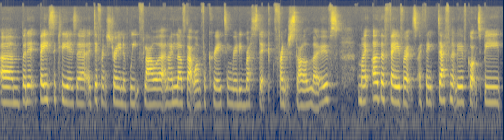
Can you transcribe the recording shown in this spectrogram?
um, but it basically is a, a different strain of wheat flour, and I love that one for creating really rustic French style loaves. My other favourites, I think, definitely have got to be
